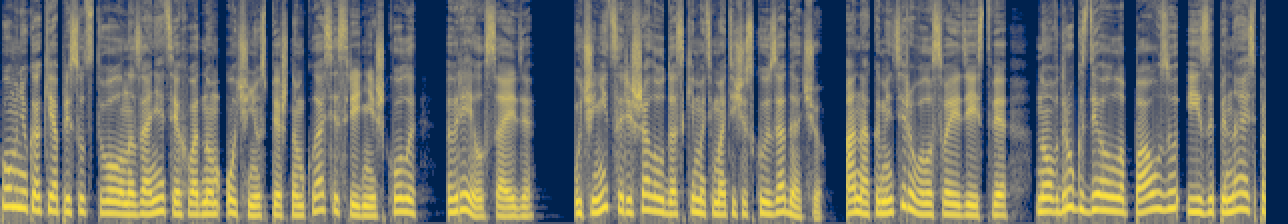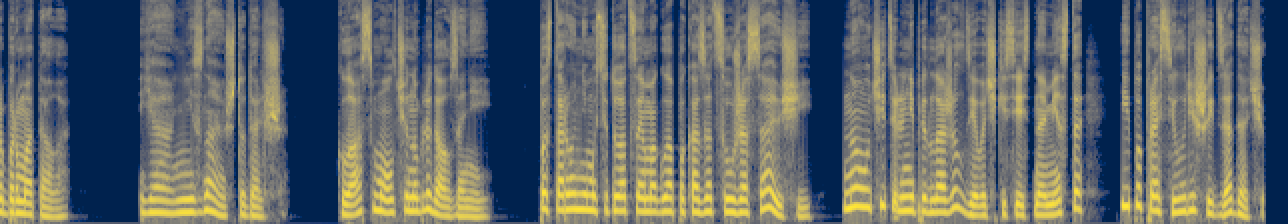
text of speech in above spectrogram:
Помню, как я присутствовала на занятиях в одном очень успешном классе средней школы в Рейлсайде. Ученица решала у доски математическую задачу. Она комментировала свои действия, но вдруг сделала паузу и, запинаясь, пробормотала. «Я не знаю, что дальше». Класс молча наблюдал за ней. Постороннему ситуация могла показаться ужасающей, но учитель не предложил девочке сесть на место и попросил решить задачу.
